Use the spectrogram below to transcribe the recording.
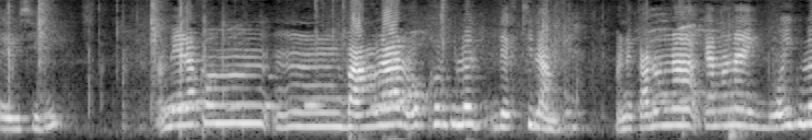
এবিসিডি আমি এরকম বাংলার অক্ষরগুলো দেখছিলাম। মানে কারণ না, কেননা এই বইগুলো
